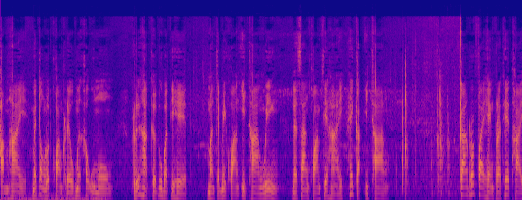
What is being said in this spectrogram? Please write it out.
ทำให้ไม่ต้องลดความเร็วเมื่อเข้าอุโมงค์หรือหากเกิดอุบัติเหตุ มันจะไม่ขวางอีกทางวิ่ง และสร้างความเสียหายให้กับอีกทาง การรถไฟแห่งประเทศไทย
